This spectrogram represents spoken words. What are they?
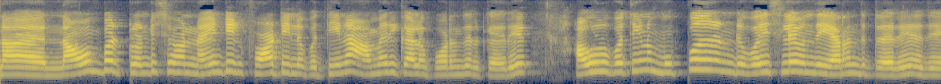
ந நவம்பர் டுவெண்ட்டி செவன் நைன்டீன் ஃபார்ட்டியில் பார்த்தீங்கன்னா அமெரிக்காவில் பிறந்திருக்காரு. அவர் பார்த்தீங்கன்னா முப்பது ரெண்டு வயசுலேயே வந்து இறந்துட்டாரு. அது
